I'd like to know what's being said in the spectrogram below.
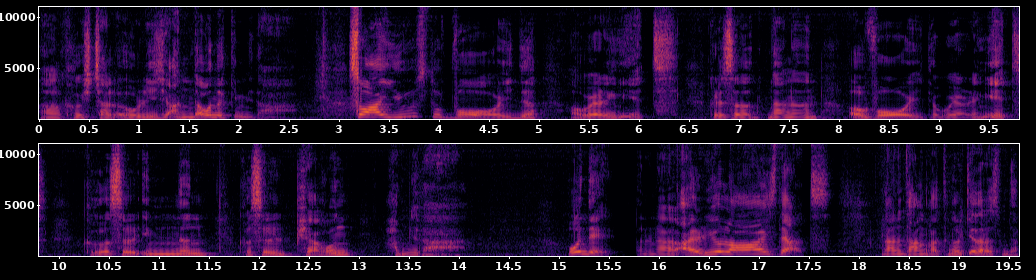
어, 그것이 잘 어울리지 않는다고 느낍니다. So I used to avoid wearing it. 그래서 나는 avoid wearing it. 그것을 입는 것을 피하곤 합니다. One day, 어느 날, I realized that 나는 다음 같은 걸 깨달았습니다.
